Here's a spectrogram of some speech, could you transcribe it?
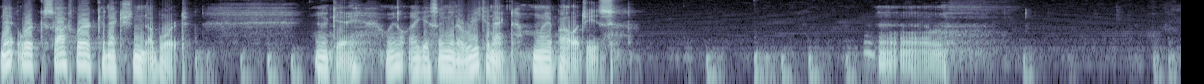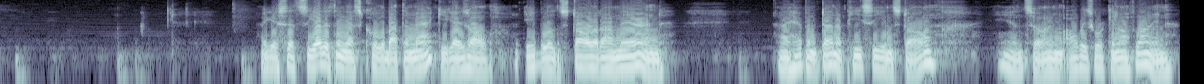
network software connection abort. Okay, well, I guess I'm going to reconnect. My apologies. Um, I guess that's the other thing that's cool about the Mac. You guys all able to install it on there, and I haven't done a PC install, and so I'm always working offline.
